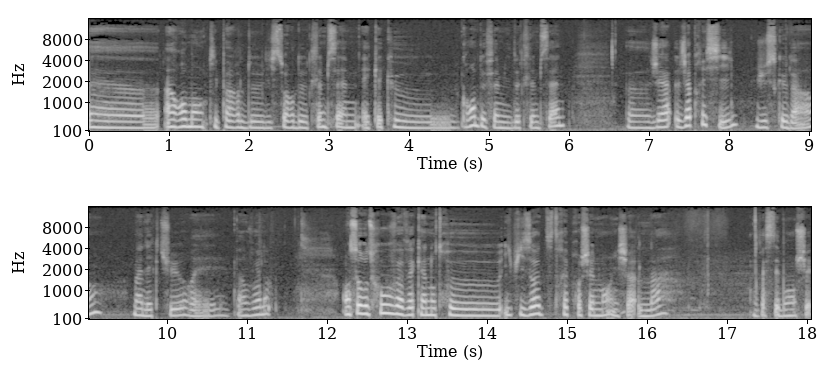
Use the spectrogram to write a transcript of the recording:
euh, un roman qui parle de l'histoire de Tlemcen et quelques grandes familles de Tlemcen. Euh, j'apprécie jusque-là ma lecture et ben voilà. On se retrouve avec un autre épisode très prochainement, Inch'Allah. Restez branchés.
